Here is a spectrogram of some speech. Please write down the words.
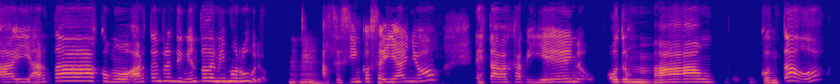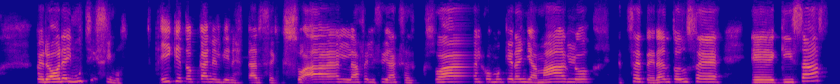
hay hartas, como harto emprendimiento del mismo rubro. Hace cinco o seis años estaba Happy otros más contados, pero ahora hay muchísimos. Y que tocan el bienestar sexual, la felicidad sexual, como quieran llamarlo, etcétera. Entonces, eh, quizás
